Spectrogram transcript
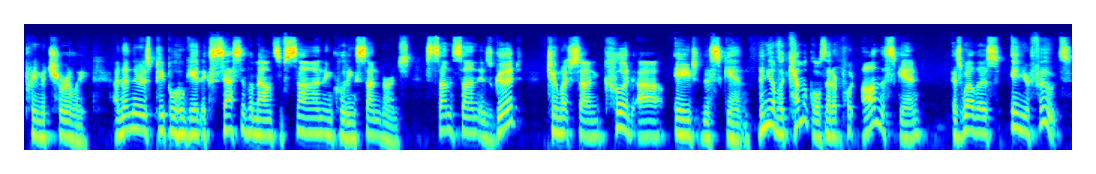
prematurely. And then there's people who get excessive amounts of sun, including sunburns. Some sun is good, too much sun could uh, age the skin. Then you have the chemicals that are put on the skin as well as in your foods.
